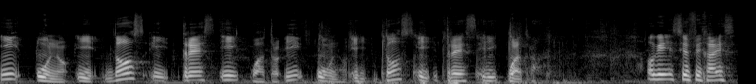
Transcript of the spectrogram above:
I1, I2, I3, I4, I1, I2, I3, I4. Ok, si os fijáis,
